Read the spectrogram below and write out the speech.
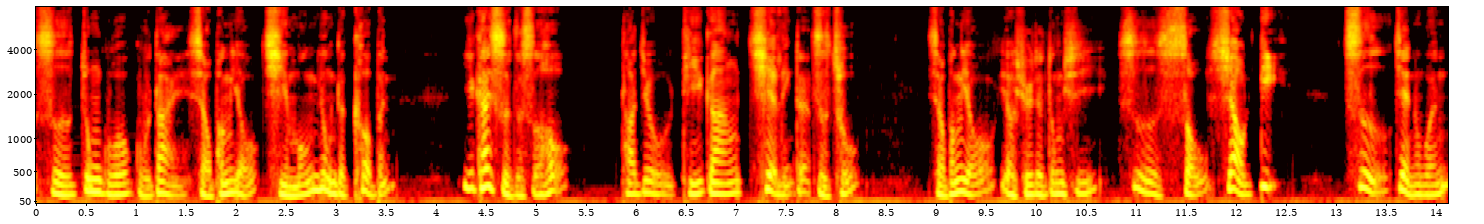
是中国古代小朋友启蒙用的课本。一开始的时候，他就提纲挈领地指出，小朋友要学的东西是首孝悌，次见闻，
